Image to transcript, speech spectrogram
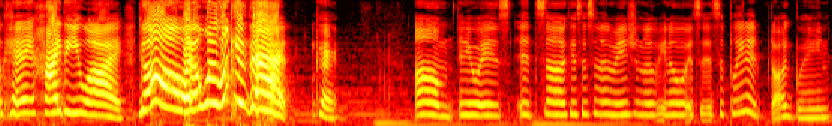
Okay, hide the UI. No, I don't want to look at that! Okay. Um, anyways, it's uh consistent animation of, you know, it's it's a plated dog brain.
